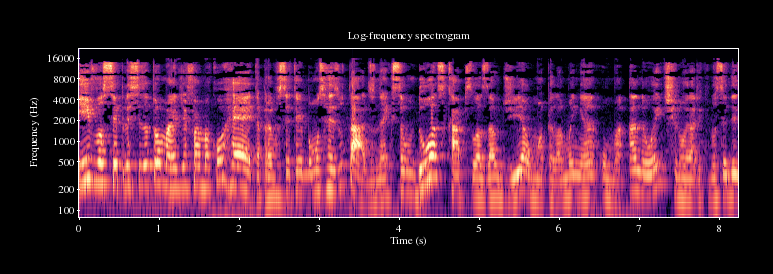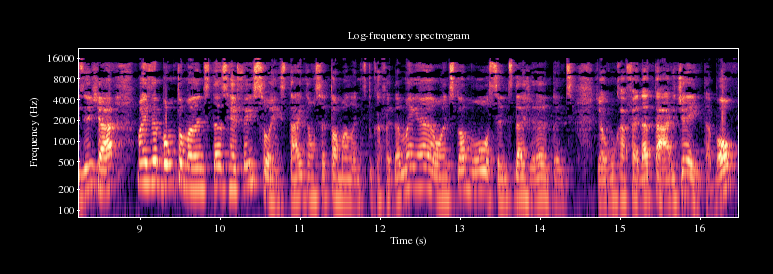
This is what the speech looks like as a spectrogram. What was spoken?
E você precisa tomar de forma correta para você ter bons resultados, né? Que são duas cápsulas ao dia, uma pela manhã, uma à noite, no horário que você desejar. Mas é bom tomar antes das refeições, tá? Então você toma antes do café da manhã, ou antes do almoço, antes da janta, antes de algum café da tarde aí, tá bom?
